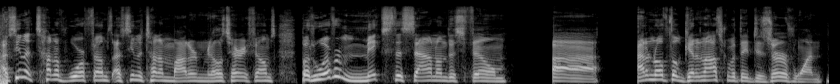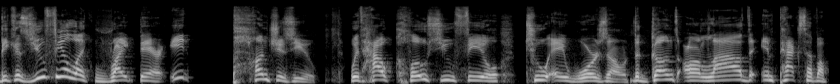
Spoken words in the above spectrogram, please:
I've seen a ton of war films. I've seen a ton of modern military films, but whoever mixed the sound on this film, uh, I don't know if they'll get an Oscar, but they deserve one because you feel like right there, it punches you with how close you feel to a war zone. The guns are loud, the impacts have a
